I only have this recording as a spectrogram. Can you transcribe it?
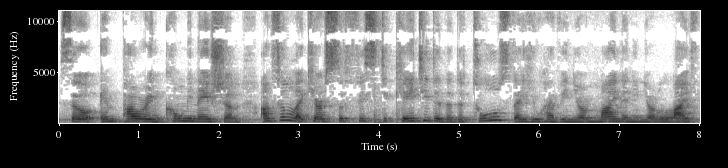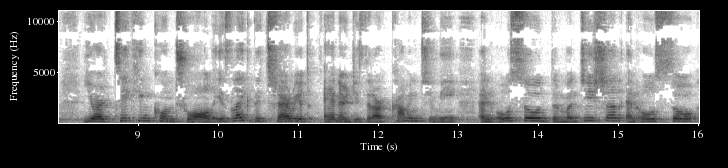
So empowering culmination i'm feeling like you're sophisticated the, the tools that you have in your mind and in your life. You are taking control. It's like the chariot energies that are coming to me and also the magician and also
